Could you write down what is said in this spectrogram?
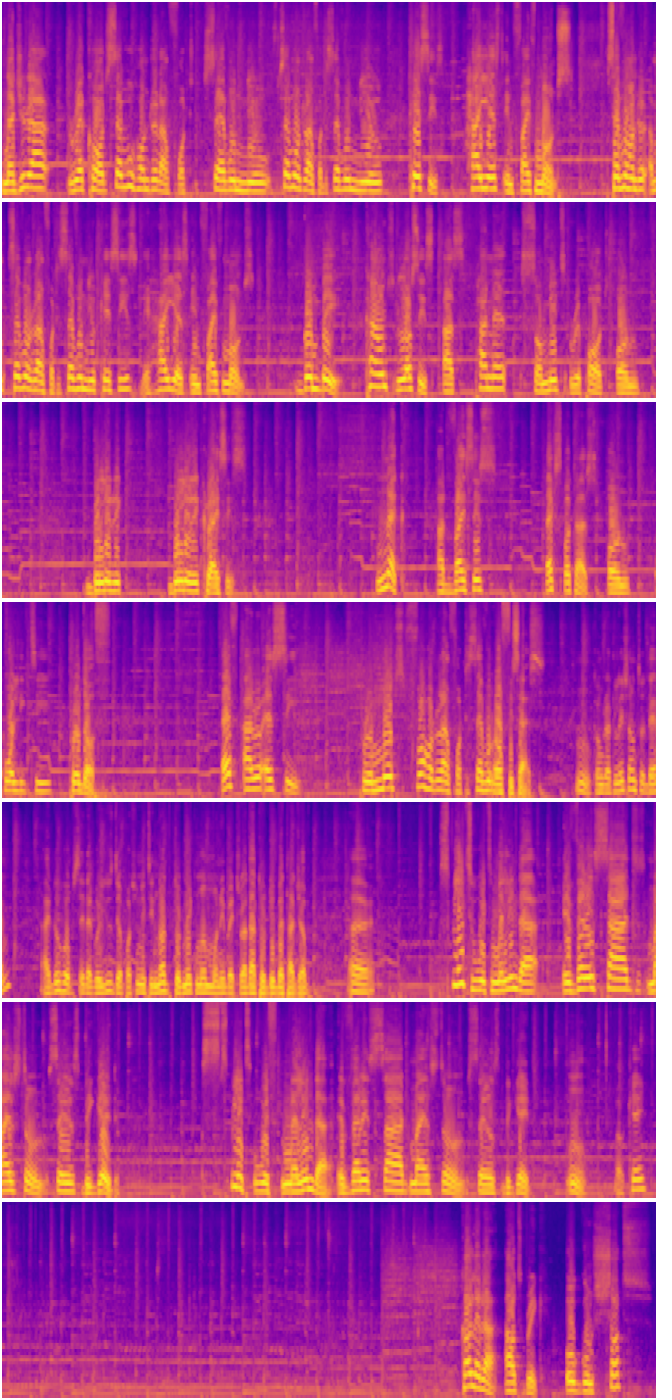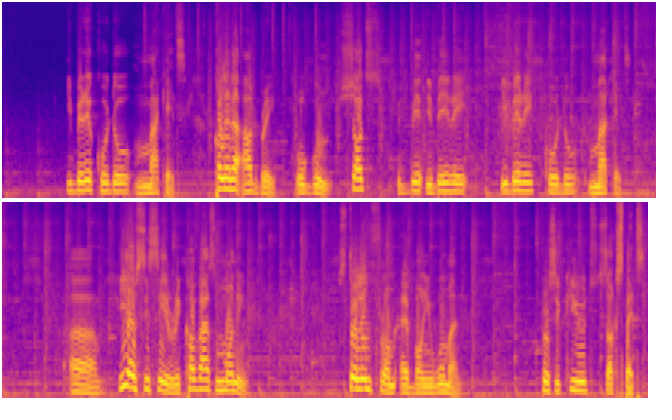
nigeria record 747 new 747 new cases highest in five months. 700, um, 747 new cases the highest in five months. Gombe count losses as panel submit report on Billiri, crisis. Nec advises exporters on quality products FRSC promotes 447 officers. Hmm, congratulations to them. I do hope say they go use the opportunity not to make more money but rather to do better job. Uh, split with melinda a very sad milestone says brigade split with melinda a very sad milestone sales brigade Hmm. okay. Cholera outbreak ogun short iberekodo market. Cholera outbreak ogun short Ibe- ibere iberekodo market um, efcc recovers money stolen from a ebonyi woman prosecute suspects.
